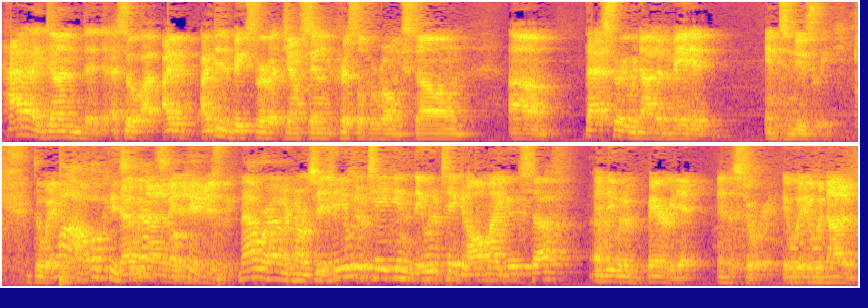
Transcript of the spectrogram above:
Had I done the, so I, I I did a big story about General Stanley Crystal for Rolling Stone. Um, that story would not have made it into Newsweek. The way Wow. Okay. that so would not have made okay. it into Newsweek. Now we're having a They, conversation. they would have taken they would have taken all my good stuff and they would have buried it in the story. It would it would not have.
